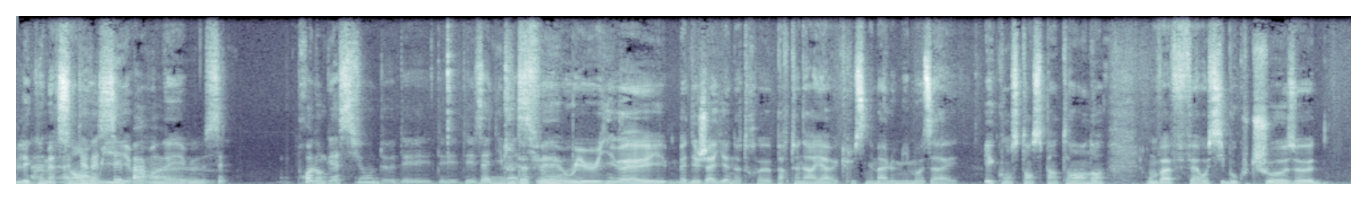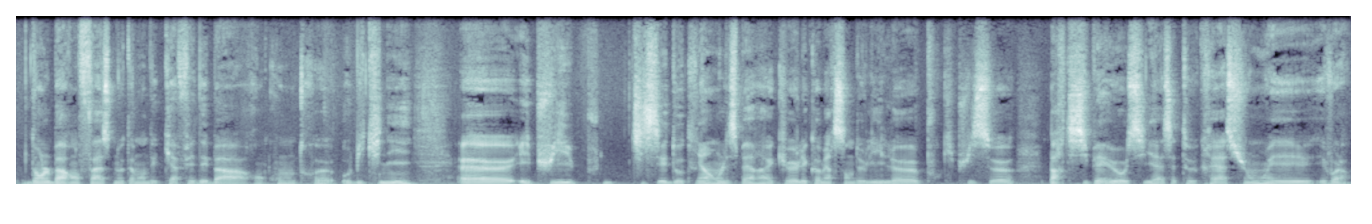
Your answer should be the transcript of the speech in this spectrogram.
les commerçants, oui, par on est, cette prolongation de, des, des, animations. Tout à fait, oui, oui. Bah, déjà, il y a notre partenariat avec le cinéma Le Mimosa et, et Constance Pintendre. On va faire aussi beaucoup de choses euh, dans le bar en face, notamment des cafés, des bars, rencontres euh, au bikini. Euh, et puis tisser d'autres liens, on l'espère, avec euh, les commerçants de Lille pour qu'ils puissent participer eux aussi à cette création. Et, voilà.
